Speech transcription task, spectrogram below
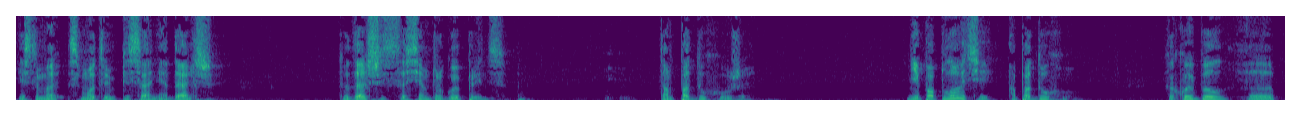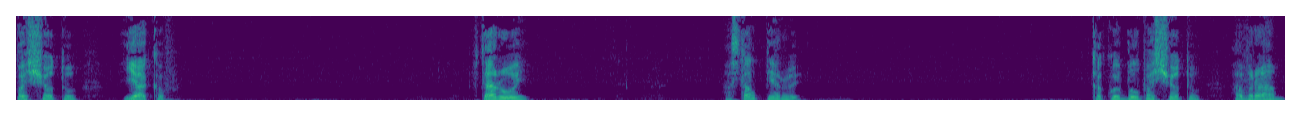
если мы смотрим Писание дальше, то дальше совсем другой принцип. Там по духу уже. Не по плоти, а по духу. Какой был э, по счету Яков? Второй. А стал первый. Какой был по счету Авраам?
